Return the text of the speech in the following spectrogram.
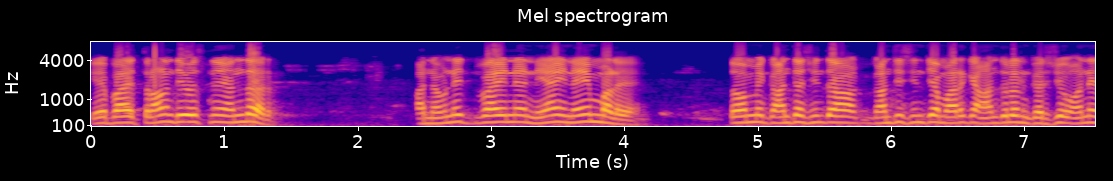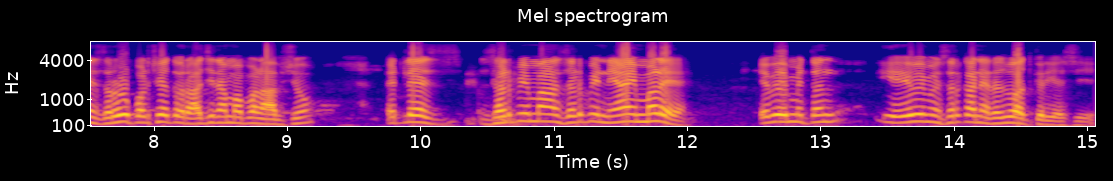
કે ભાઈ ત્રણ દિવસની અંદર આ નવનીતભાઈને ન્યાય નહીં મળે તો અમે ગાંધી ચિંતા ગાંધી ચિંતા માર્ગે આંદોલન કરશું અને જરૂર પડશે તો રાજીનામા પણ આપશું. એટલે ઝડપીમાં ઝડપી ન્યાય મળે એવી અમે તન, એવી અમે સરકારને રજૂઆત કરીએ છીએ.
